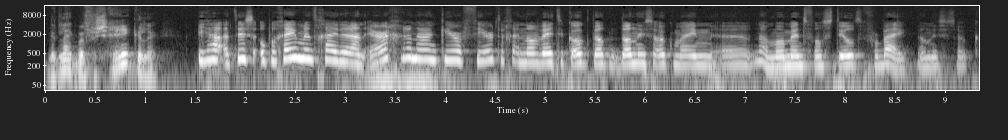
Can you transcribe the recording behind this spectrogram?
Dat lijkt me verschrikkelijk. Ja, het is op een gegeven moment ga je eraan ergeren na een keer of veertig. En dan weet ik ook dat, dan is ook mijn eh, nou, moment van stilte voorbij. Dan is het ook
